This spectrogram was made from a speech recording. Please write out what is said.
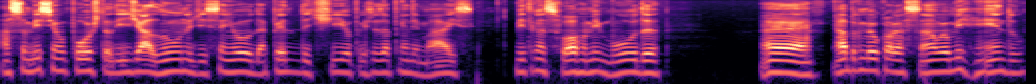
assumissem um posto ali de aluno, de Senhor, dependo de Ti, eu preciso aprender mais, me transforma, me muda, é, abre o meu coração, eu me rendo,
